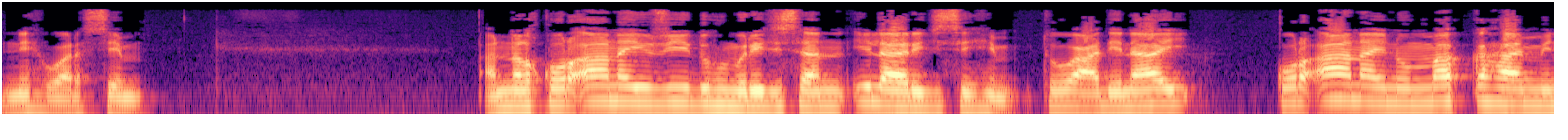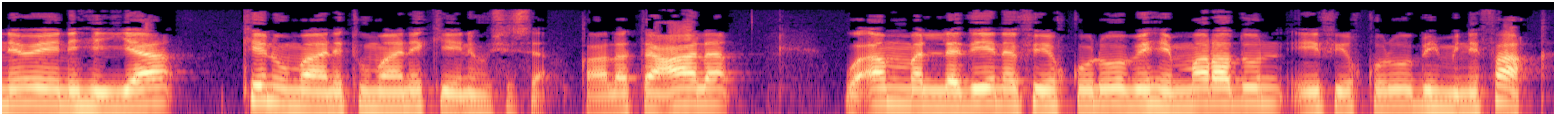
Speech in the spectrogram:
نهور سم. أن القرآن يزيدهم رجسا إلى رجسهم. توعدناي قرآن إن مكها من وين هي كنو مان تمان كينه سسا قال تعالى وأما الذين في قلوبهم مرض إي في قلوبهم نفاق.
